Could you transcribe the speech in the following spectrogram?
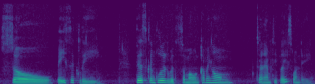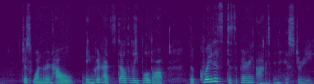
So basically, this concluded with Simone coming home to an empty place one day, just wondering how Ingrid had stealthily pulled off the greatest disappearing act in history.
